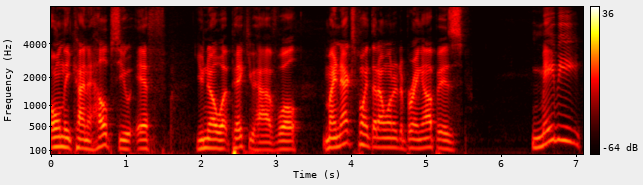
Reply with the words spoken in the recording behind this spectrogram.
only kind of helps you if you know what pick you have. Well my next point that i wanted to bring up is maybe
